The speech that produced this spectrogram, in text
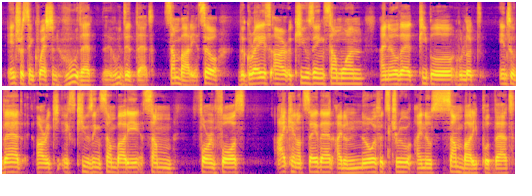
interesting question. Who that who did that? Somebody. So the Greys are accusing someone. I know that people who looked into that are excusing somebody, some foreign force. I cannot say that. I don't know if it's true. I know somebody put that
